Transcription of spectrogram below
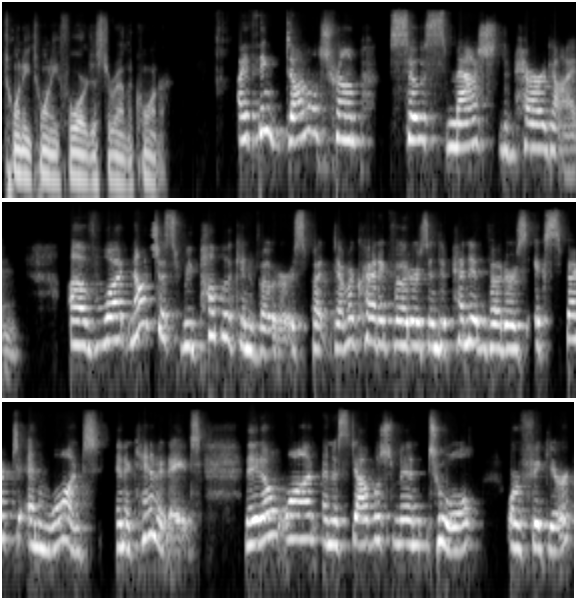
2024 just around the corner? I think Donald Trump so smashed the paradigm of what not just Republican voters, but Democratic voters, independent voters expect and want in a candidate. They don't want an establishment tool or figure.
